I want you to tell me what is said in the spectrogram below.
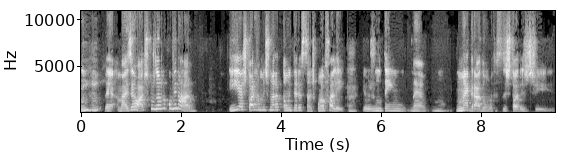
Uhum. Né? Mas eu acho que os dois não combinaram. E a história realmente não era tão interessante. Como eu falei, é. eu não tenho, né, não me agradam muito essas histórias de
